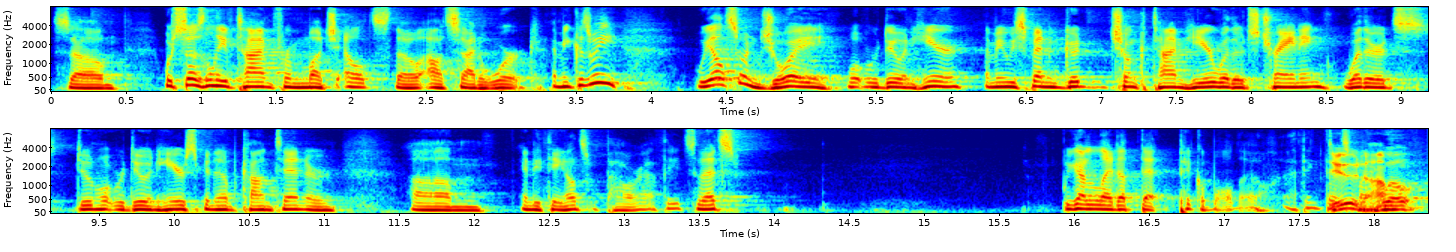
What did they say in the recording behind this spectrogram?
So, which doesn't leave time for much else though outside of work. I mean, because we we also enjoy what we're doing here. I mean, we spend a good chunk of time here, whether it's training, whether it's doing what we're doing here, spinning up content, or um, anything else with Power Athletes. So that's we got to light up that pickleball though. I think that's Dude, my- I'm- Well,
